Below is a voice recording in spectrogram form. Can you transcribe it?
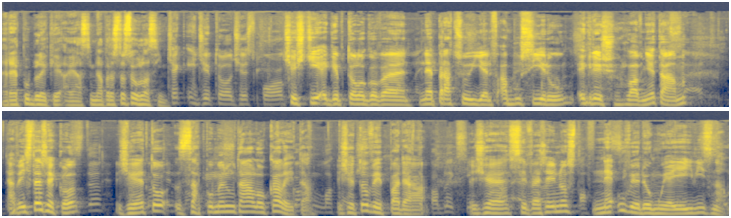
republiky a já s ním naprosto souhlasím. Čeští egyptologové nepracují jen v Abusíru, i když hlavně tam, a vy jste řekl, že je to zapomenutá lokalita, že to vypadá, že si veřejnost neuvědomuje její význam.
